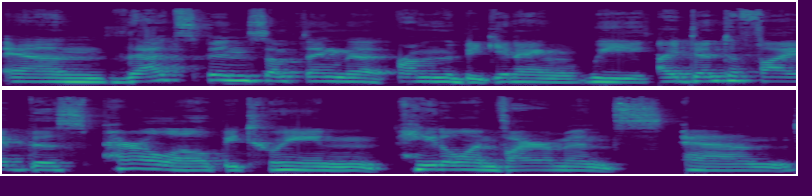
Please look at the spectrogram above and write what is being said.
And that's been something that from the beginning we identified this parallel between hadal environments and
